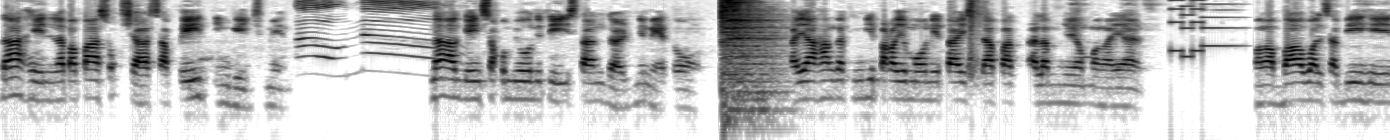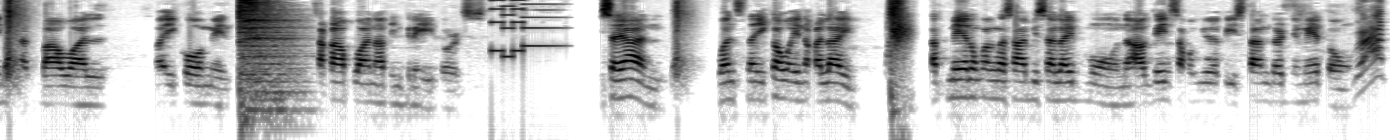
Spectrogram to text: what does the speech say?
Dahil napapasok siya sa paid engagement na against sa community standard ni Metong. Kaya hanggat hindi pa kayo monetize, dapat alam nyo yung mga yan mga bawal sabihin at bawal mai-comment sa kapwa nating creators. Isa yan, once na ikaw ay naka-live at meron kang nasabi sa live mo na against sa community standard ni Metong, What?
